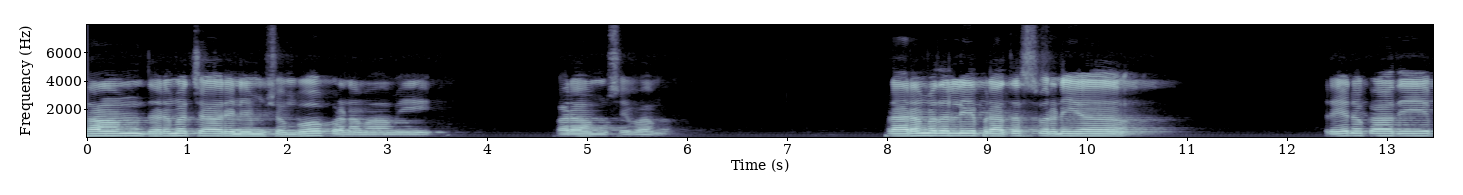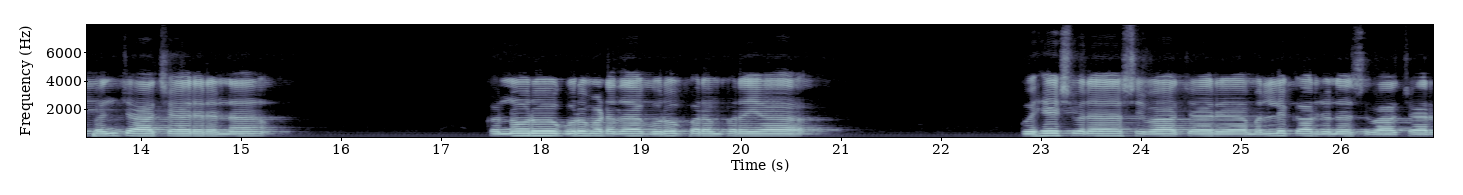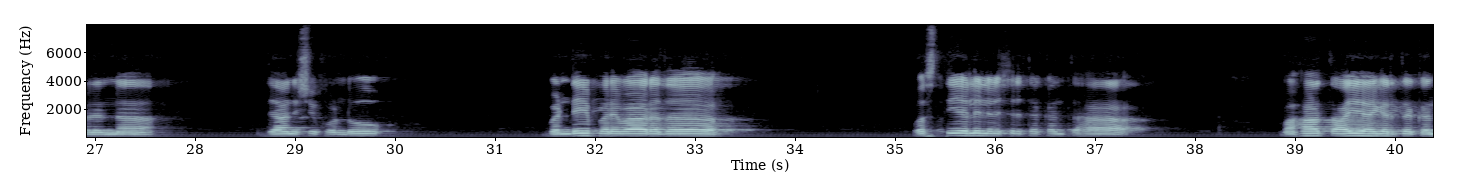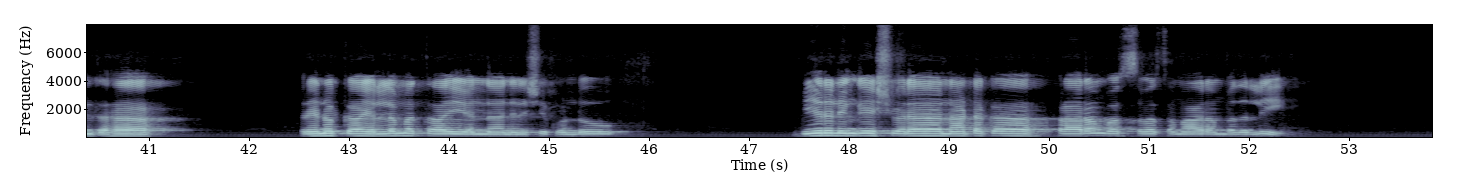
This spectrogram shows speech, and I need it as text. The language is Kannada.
ತಾಂ ಧರ್ಮಚಾರಿಣಿಂ ಶಂಭೋ ಪ್ರಣಮಾಮಿ ಪರಂ ಶಿವಂ ಪ್ರಾರಂಭದಲ್ಲಿ ಪ್ರಾತಸ್ಮರಣೀಯ ರೇಣುಕಾದಿ ಪಂಚ ಆಚಾರ್ಯರನ್ನು ಕನ್ನೂರು ಗುರುಮಠದ ಗುರು ಪರಂಪರೆಯ ಗುಹೇಶ್ವರ ಶಿವಾಚಾರ್ಯ ಮಲ್ಲಿಕಾರ್ಜುನ ಶಿವಾಚಾರ್ಯರನ್ನ ಧ್ಯಾನಿಸಿಕೊಂಡು ಬಂಡಿ ಪರಿವಾರದ ವಸ್ತಿಯಲ್ಲಿ ನೆಲೆಸಿರ್ತಕ್ಕಂತಹ ಮಹಾತಾಯಿಯಾಗಿರ್ತಕ್ಕಂತಹ ರೇಣುಕ ಯಲ್ಲಮ್ಮ ತಾಯಿಯನ್ನು ನೆನೆಸಿಕೊಂಡು ಬೀರಲಿಂಗೇಶ್ವರ ನಾಟಕ ಪ್ರಾರಂಭೋತ್ಸವ ಸಮಾರಂಭದಲ್ಲಿ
